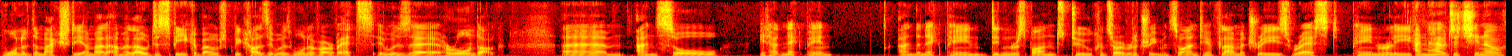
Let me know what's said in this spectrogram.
one of them actually I'm, I'm allowed to speak about because it was one of our vets. It was uh, her own dog, um, and so it had neck pain. And the neck pain didn't respond to conservative treatment, so anti-inflammatories, rest, pain relief. And how did she know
